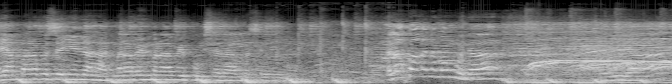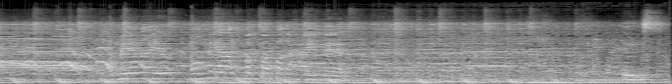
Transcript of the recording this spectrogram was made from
Ayan, para po sa inyo lahat, maraming maraming pong salamat sa inyo. Palakpakan naman muna. Ayan. Mamaya tayo, mamaya ako magpapaka-hyper. Thanks.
